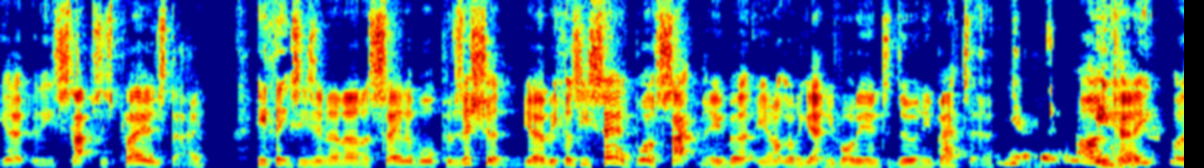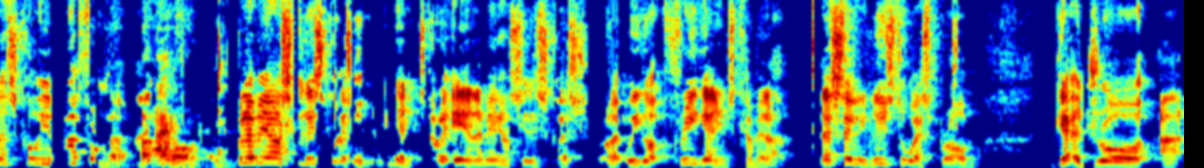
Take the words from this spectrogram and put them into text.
You know, he slaps his players down he thinks he's in an unassailable position. Yeah, because he said, "Well, sack me, but you're not going to get anybody in to do any better." Yeah. Oh, okay. well, let's call you bluff on that. But hang on. But let me ask you this question. Ian, sorry, Ian. Let me ask you this question. Right, we got three games coming up. Let's say we lose to West Brom, get a draw at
